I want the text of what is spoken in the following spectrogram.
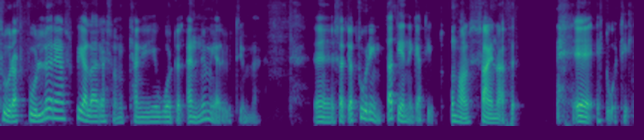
tror att Fuller är en spelare som kan ge Wardle ännu mer utrymme. Eh, så att jag tror inte att det är negativt om han signar för Eh, ett år till.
